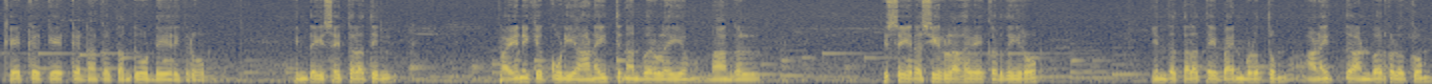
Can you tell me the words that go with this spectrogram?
கேட்க கேட்க நாங்கள் தந்து கொண்டே இருக்கிறோம். இந்த இசைத்தளத்தில் பயணிக்கக்கூடிய அனைத்து நண்பர்களையும் நாங்கள் இசை ரசிகர்களாகவே கருதுகிறோம். இந்த தளத்தை பயன்படுத்தும் அனைத்து அன்பர்களுக்கும்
